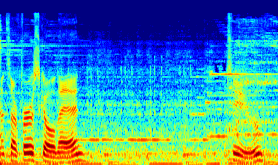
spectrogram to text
That's our first goal then. Two.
